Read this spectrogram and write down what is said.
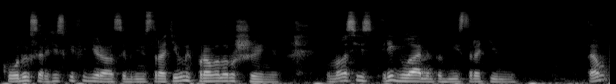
Кодекс Российской Федерации об административных правонарушениях. У нас есть регламент административный. Там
